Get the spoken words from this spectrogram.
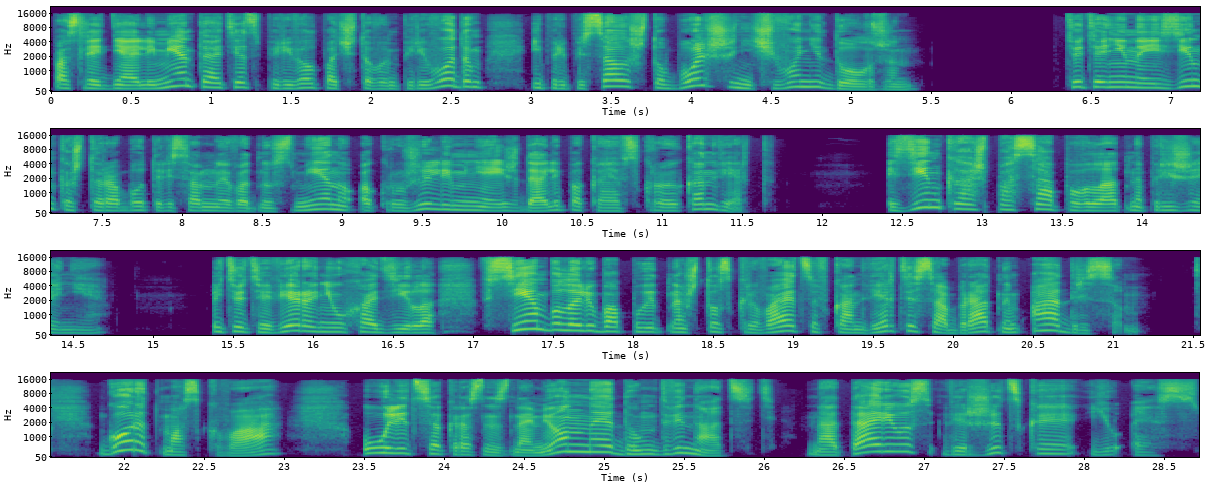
Последние алименты отец перевел почтовым переводом и приписал, что больше ничего не должен. Тетя Нина и Зинка, что работали со мной в одну смену, окружили меня и ждали, пока я вскрою конверт. Зинка аж посапывала от напряжения. И тетя Вера не уходила. Всем было любопытно, что скрывается в конверте с обратным адресом. Город Москва, улица Краснознаменная, дом 12 нотариус Вержицкая ЮС.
